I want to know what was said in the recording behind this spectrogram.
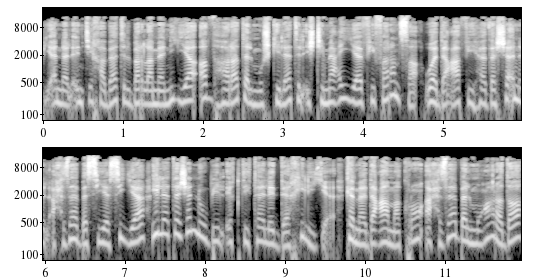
بأن الانتخابات البرلمانية أظهرت المشكلات الاجتماعية في فرنسا ودعا في هذا الشأن الأحزاب السياسية إلى تجنب الاقتتال الداخلي. كما دعا ماكرون أحزاب المعارضة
